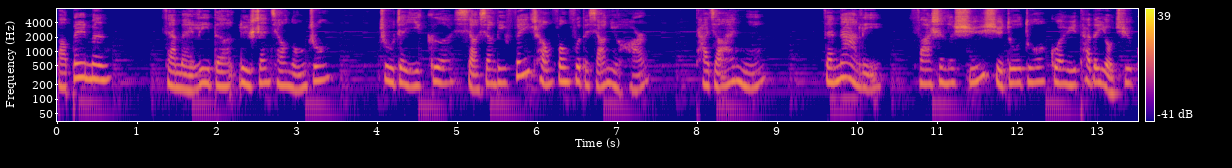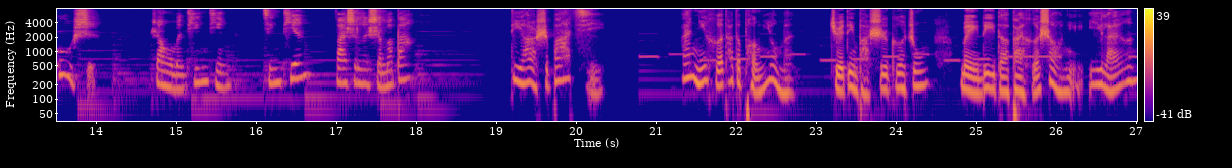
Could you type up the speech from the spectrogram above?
宝贝们，在美丽的绿山桥农中，住着一个想象力非常丰富的小女孩，她叫安妮。在那里发生了许许多多关于她的有趣故事，让我们听听今天发生了什么吧。第二十八集，安妮和她的朋友们决定把诗歌中美丽的百合少女伊莱恩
